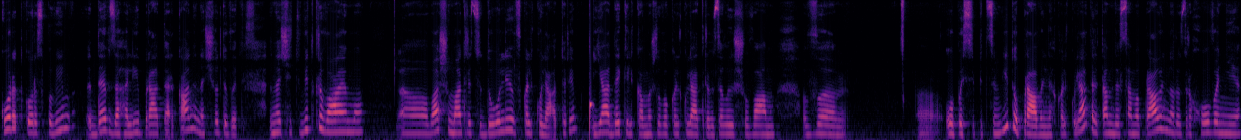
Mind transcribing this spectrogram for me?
коротко розповім, де взагалі брати аркани, на що дивитись. Значить, відкриваємо е, вашу матрицю долі в калькуляторі. Я декілька, можливо, калькуляторів залишу вам в е, описі під цим відео правильних калькуляторів, там, де саме правильно розраховані е,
